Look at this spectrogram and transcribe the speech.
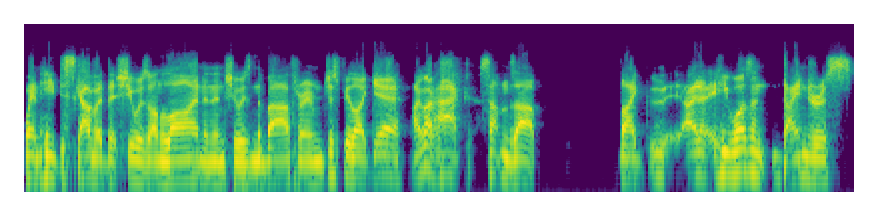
when he discovered that she was online and then she was in the bathroom, just be like, "Yeah, I got hacked. Something's up." Like he wasn't dangerous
